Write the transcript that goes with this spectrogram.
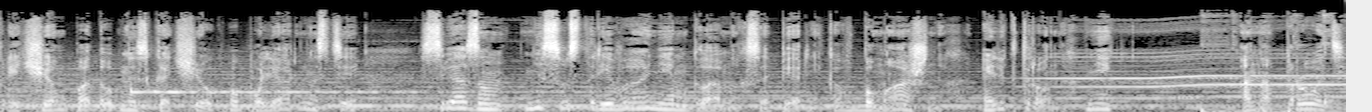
Причем подобный скачок популярности – связан не с устареванием главных соперников бумажных, электронных книг, а напротив,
